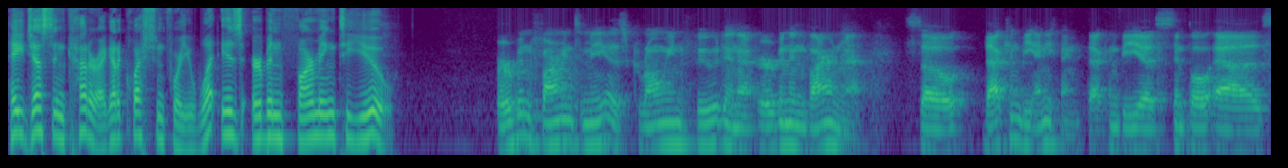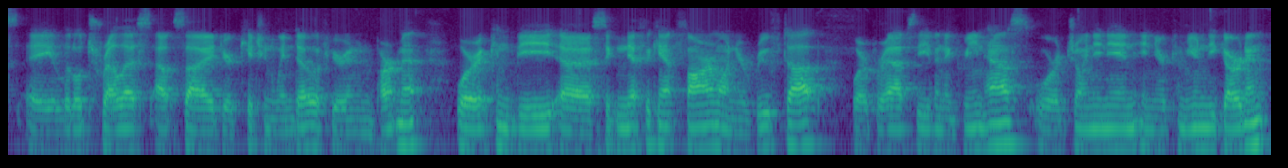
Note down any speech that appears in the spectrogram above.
Hey, Justin Cutter, I got a question for you. What is urban farming to you? Urban farming to me is growing food in an urban environment. So that can be anything. That can be as simple as a little trellis outside your kitchen window if you're in an apartment, or it can be a significant farm on your rooftop, or perhaps even a greenhouse, or joining in in your community garden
